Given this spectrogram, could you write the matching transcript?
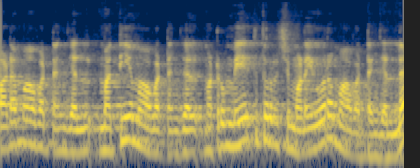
வட மாவட்டங்கள் மத்திய மாவட்டங்கள் மற்றும் மேற்கு தொடர்ச்சி மலையோர மாவட்டங்கள்ல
